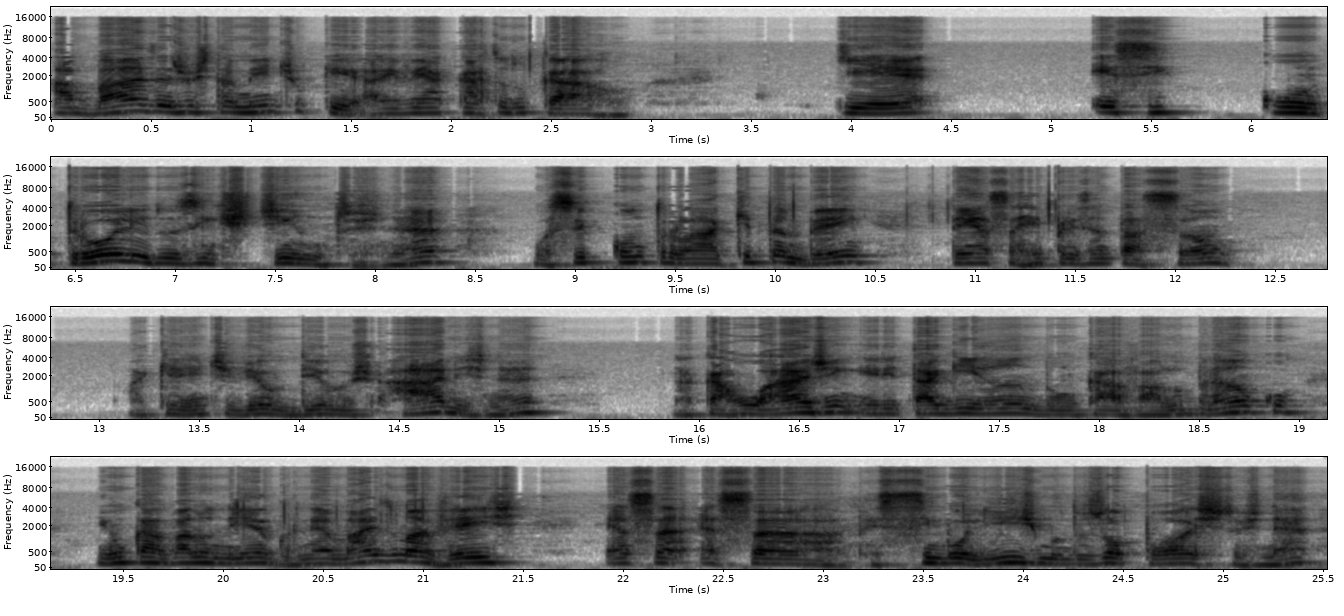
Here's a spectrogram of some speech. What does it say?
A base é justamente o quê? Aí vem a carta do carro, que é esse controle dos instintos, né? Você controlar. Aqui também tem essa representação. Aqui a gente vê o deus Ares, né? Na carruagem ele está guiando um cavalo branco e um cavalo negro, né? Mais uma vez essa, essa, esse simbolismo dos opostos, né?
